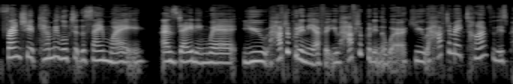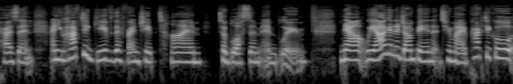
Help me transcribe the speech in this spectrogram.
friendship can be looked at the same way as dating, where you have to put in the effort, you have to put in the work, you have to make time for this person, and you have to give the friendship time to blossom and bloom. Now, we are going to jump in to my practical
